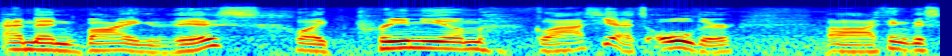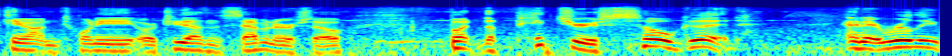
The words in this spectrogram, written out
and then buying this like premium glass, yeah, it's older. Uh, I think this came out in 28 or 2007 or so, but the picture is so good and it really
